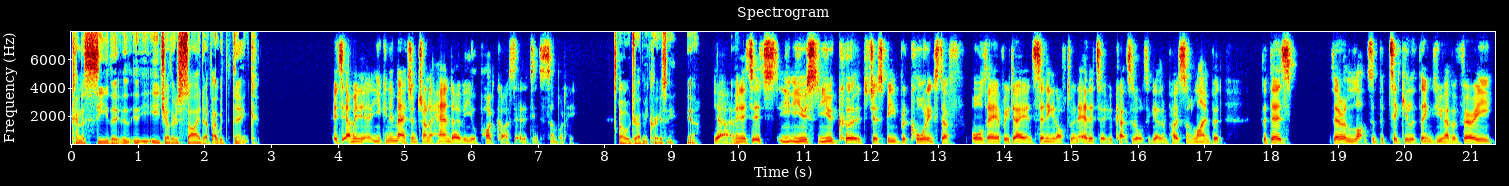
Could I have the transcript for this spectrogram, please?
kind of see the each other's side of. I would think. It's. I mean, you can imagine trying to hand over your podcast editing to somebody. Oh, drive me crazy. Yeah. Yeah. I mean, it's it's you you could just be recording stuff all day every day and sending it off to an editor who cuts it all together and posts online. But but there's there are lots of particular things. You have a very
